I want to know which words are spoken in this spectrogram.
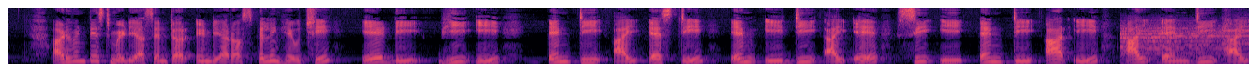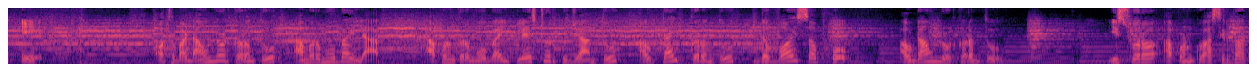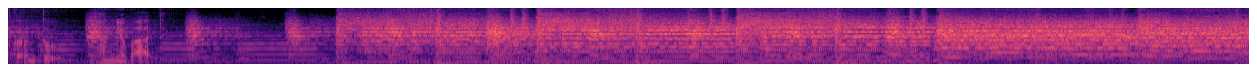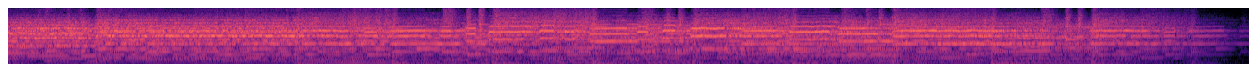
Adventist media centre ଇଣ୍ଡିଆର ସ୍ପେଲିଂ ହେଉଛି A D V E N T I S T M E D I A C E N T R E I N D I A ଅଥବା download କରନ୍ତୁ ଆମର mobile app. ଆପଣଙ୍କର mobile play ଷ୍ଟୋର୍କୁ ଯାଆନ୍ତୁ ଆଉ type କରନ୍ତୁ the voice of hope ଆଉ download କରନ୍ତୁ। ଈଶ୍ୱର ଆପଣଙ୍କୁ ଆଶୀର୍ବାଦ କରନ୍ତୁ। ଧନ୍ୟବାଦ।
